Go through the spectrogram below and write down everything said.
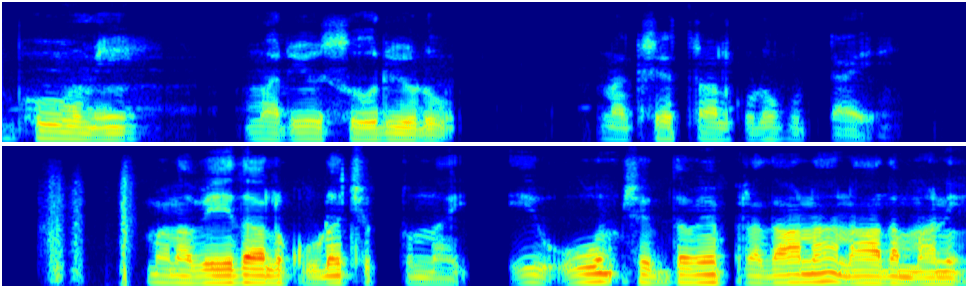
భూమి మరియు సూర్యుడు నక్షత్రాలు కూడా పుట్టాయి. మన వేదాలు కూడా చెప్తున్నాయి. ఈ ఓం శబ్దమే ప్రధాన నాదం అని.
